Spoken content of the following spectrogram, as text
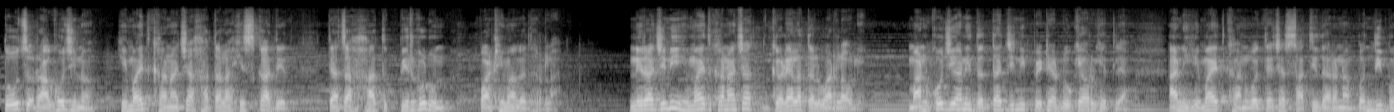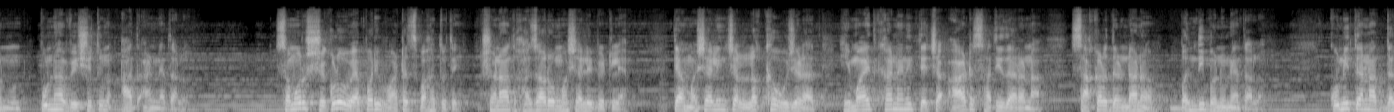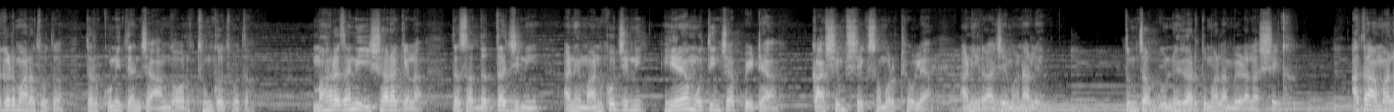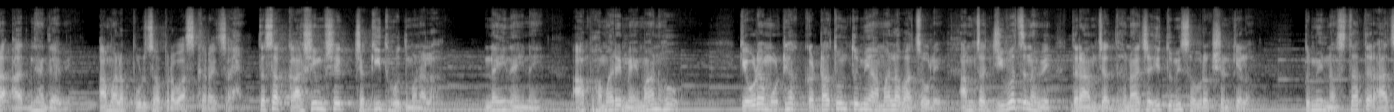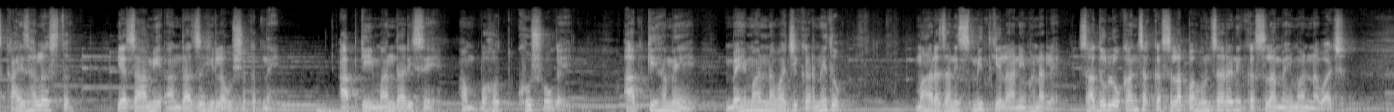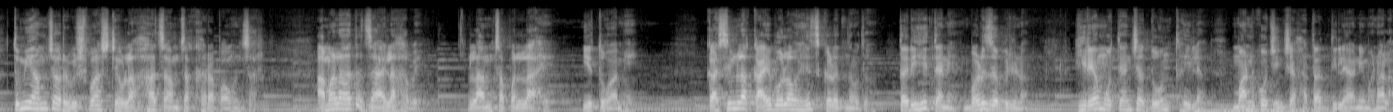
तोच राघोजीनं हिमायत खानाच्या हाताला हिसका देत त्याचा हात पिरगडून पाठीमागं धरला. निराजींनी हिमायत खानाच्या गड्याला तलवार लावली. मानकोजी आणि दत्ताजींनी पेट्या डोक्यावर घेतल्या आणि हिमायत खान व त्याच्या साथीदारांना बंदी बनवून पुन्हा वेशीतून आत आणण्यात आलं. समोर शेकडो व्यापारी वाटच पाहत होते. क्षणात हजारो मशाली पेटल्या. त्या मशालींच्या लख उजेडात हिमायत खान आणि त्याच्या आठ साथीदारांना साखळदंडानं बंदी बनवण्यात आलं. कुणी त्यांना दगड मारत होतं तर कुणी त्यांच्या अंगावर थुंकत होतं. महाराजांनी इशारा केला तसा दत्ताजींनी आणि मानकोजींनी हिऱ्या मोतींच्या पेट्या काशिम शेख समोर ठेवल्या आणि राजे म्हणाले तुमचा गुन्हेगार तुम्हाला मिळाला शेख. आता आम्हाला आज्ञा द्यावी. आम्हाला पुढचा प्रवास करायचा आहे. तसा काशिम शेख चकित होत म्हणाला नाही नाही नाही. आप हमारे मेहमान हो. केवढ्या मोठ्या कटातून तुम्ही आम्हाला वाचवले. आमचा जीवच नव्हे तर आमच्या धनाचंही तुम्ही संरक्षण केलं. तुम्ही नसता तर आज काय झालं असतं? याचा आम्ही अंदाजही लावू शकत नाही. आपकी ईमानदारी से हम बहुत खुश हो गए. आपकी हमें मेहमान नवाजी करणे दो. महाराजांनी स्मित केला आणि म्हणाले साधू लोकांचा कसला पाहुणचार आणि कसला मेहमान नवाज? तुम्ही आमच्यावर विश्वास ठेवला हाच आमचा खरा पाहुणचार. आम्हाला आता जायला हवे. लांबचा पल्ला आहे. येतो आम्ही. कासिमला काय बोलावं हेच कळत नव्हतं. तरीही त्याने बळजबरीनं हिऱ्या मोत्यांच्या दोन थैल्या मानकोजींच्या हातात दिल्या आणि म्हणाला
